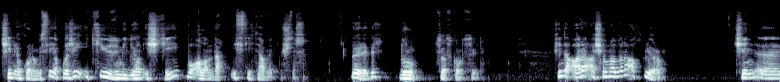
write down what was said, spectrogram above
Çin ekonomisi yaklaşık 200 milyon işçiyi bu alanda istihdam etmiştir. Böyle bir durum söz konusuydu. Şimdi ara aşamalara atlıyorum. Çin e,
